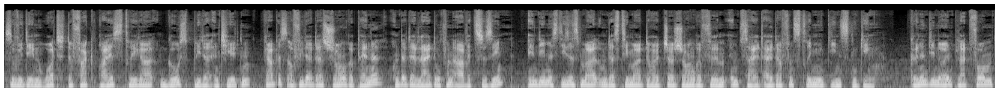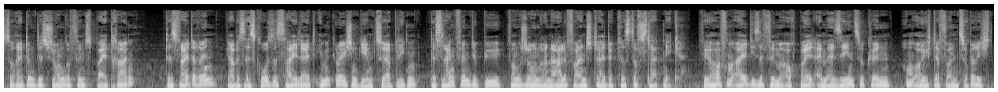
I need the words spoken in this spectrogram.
sowie den What the Fuck Preisträger Ghostbleeder enthielten, gab es auch wieder das Genre Panel unter der Leitung von Arvid zu sehen, in dem es dieses Mal um das Thema deutscher Genrefilm im Zeitalter von Streamingdiensten ging. Können die neuen Plattformen zur Rettung des Genrefilms beitragen? Des Weiteren gab es als großes Highlight Immigration Game zu erblicken, das Langfilmdebüt von Genrenale-Veranstalter Christoph Slatnik. Wir hoffen, all diese Filme auch bald einmal sehen zu können, um euch davon zu berichten.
